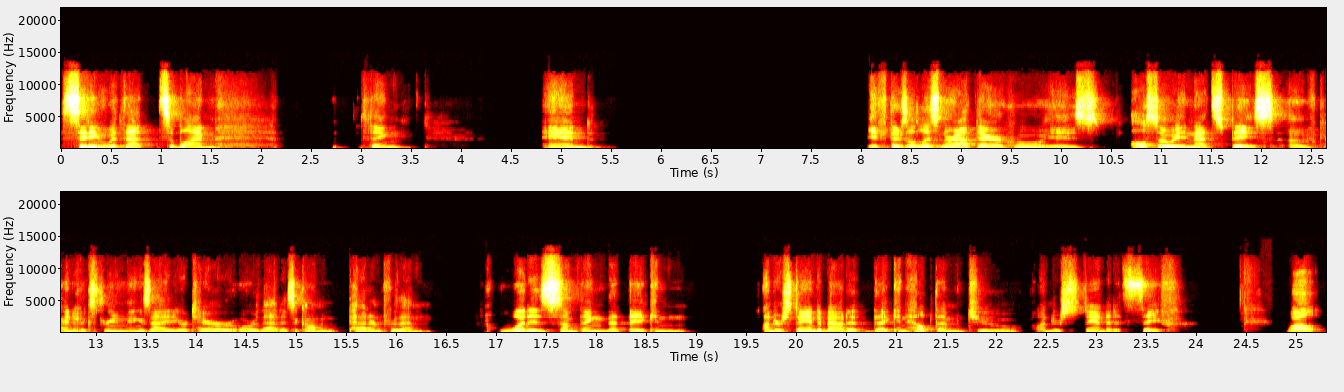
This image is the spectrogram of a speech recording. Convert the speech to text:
sitting with that sublime thing. And if there's a listener out there who is also in that space of kind of extreme anxiety or terror or that is a common pattern for them what is something that they can understand about it that can help them to understand that it's safe? Well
